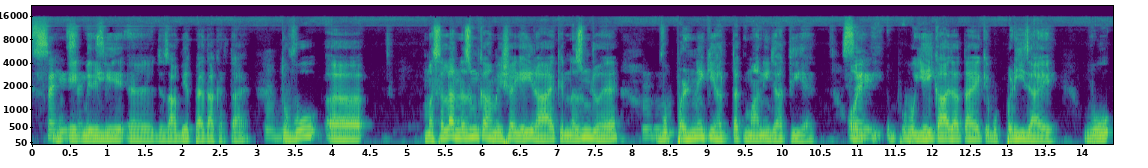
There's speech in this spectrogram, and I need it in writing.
सही, एक सही, मेरे लिए जजाबियत पैदा करता है। तो वो आ, मसला नज़म का हमेशा यही रहा है कि नज़म जो है वो पढ़ने की हद तक मानी जाती है और वो यही कहा जाता है कि वो पढ़ी जाए वो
